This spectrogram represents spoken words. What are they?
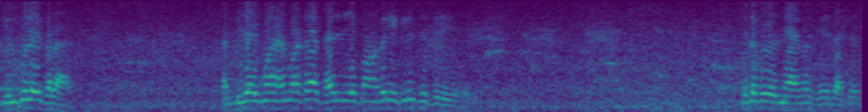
બિલકુલ ખલાસ. અને બીજા એક માણસ મોટર થાળી એક આંગળી એકલી જ જતી કેટલો બધો ન્યાયમાં છે રાખ્યો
